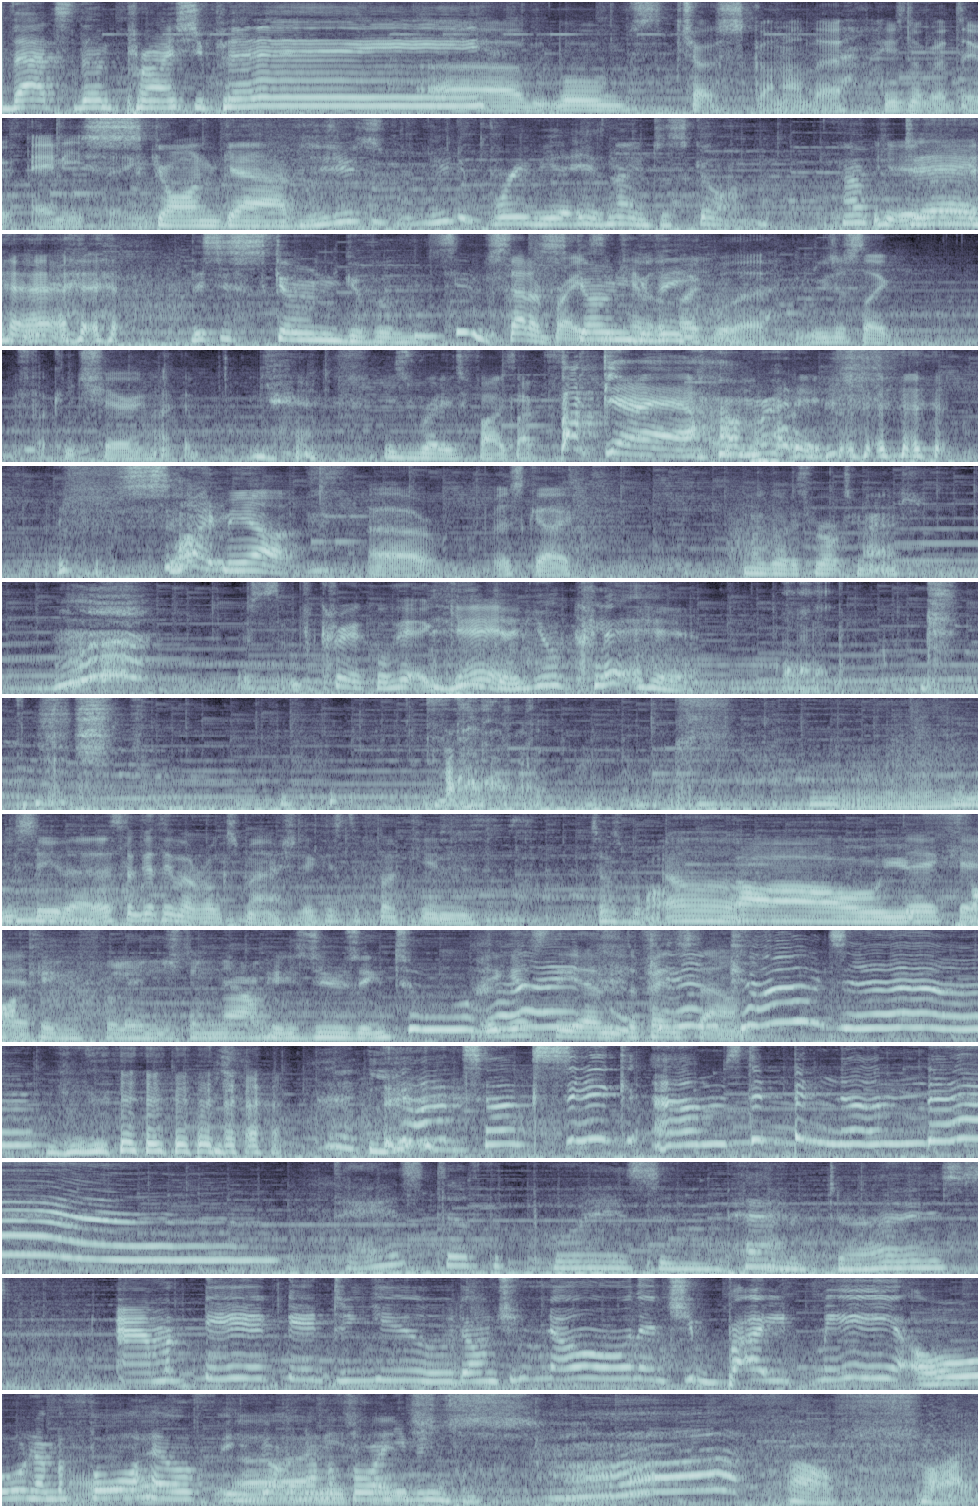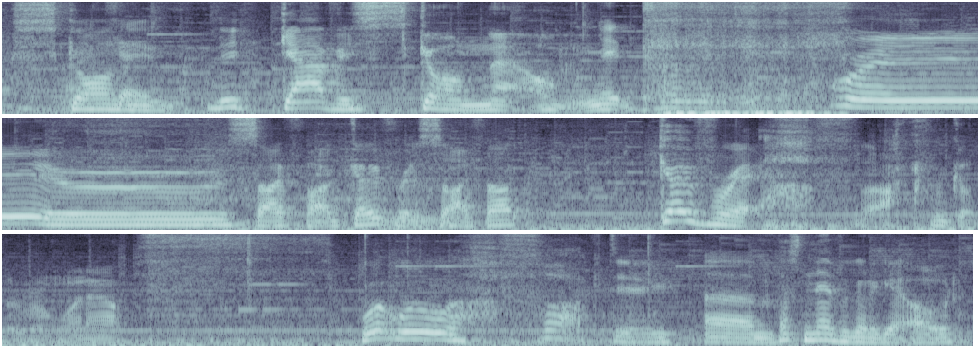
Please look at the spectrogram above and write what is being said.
That's the price you pay. Um, we'll chuck Scon out there. He's not going to do anything. Scon Gav. Did you just you'd abbreviate his name to Scon? How dare you? This is Scone Given. He seemed celebrating Scone he came with the Gavin. Pokeball there. He was just like fucking cheering like a. Yeah, he's ready to fight. He's like, fuck yeah, I'm ready. Sign me up. Uh, let's go. Oh my god, it's Rock Smash. It's a critical hit He again. you a clit hit. You see that? That's the good thing about Rock Smash. Like, it's the fucking. Does what? Oh, Oh, you dickhead. fucking flinched, and now he's using two. It gets the, um, defense down. down. You're toxic. I'm stepping on down. Taste of the poison. Paradise. I'm addicted to you. Don't you know that you bite me? Oh, number four health. You got Oh, number four, and you've been. Oh fuck, Scon. Okay. This Gav is gone now. Sci-fi, go for it, sci-fi. Go for it. Oh, fuck, we got the wrong one out. What will? fuck, dude. um, That's never gonna get old.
